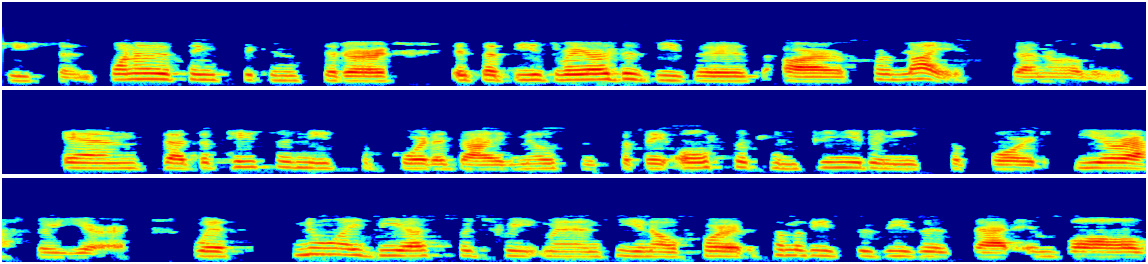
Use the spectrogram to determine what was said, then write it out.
patient. One of the things to consider is that these rare diseases are for life generally and that the patient needs support at diagnosis, but they also continue to need support year after year with new ideas for treatment. You know, for some of these diseases that involve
